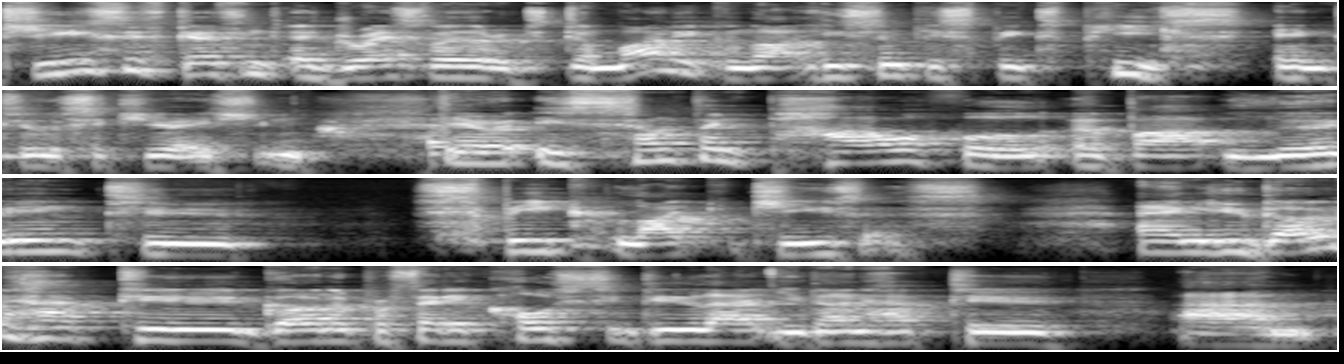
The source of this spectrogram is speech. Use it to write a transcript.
Jesus doesn't address whether it's demonic or not. He simply speaks peace into the situation. There is something powerful about learning to speak like Jesus. And you don't have to go on a prophetic course to do that. You don't have to um,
